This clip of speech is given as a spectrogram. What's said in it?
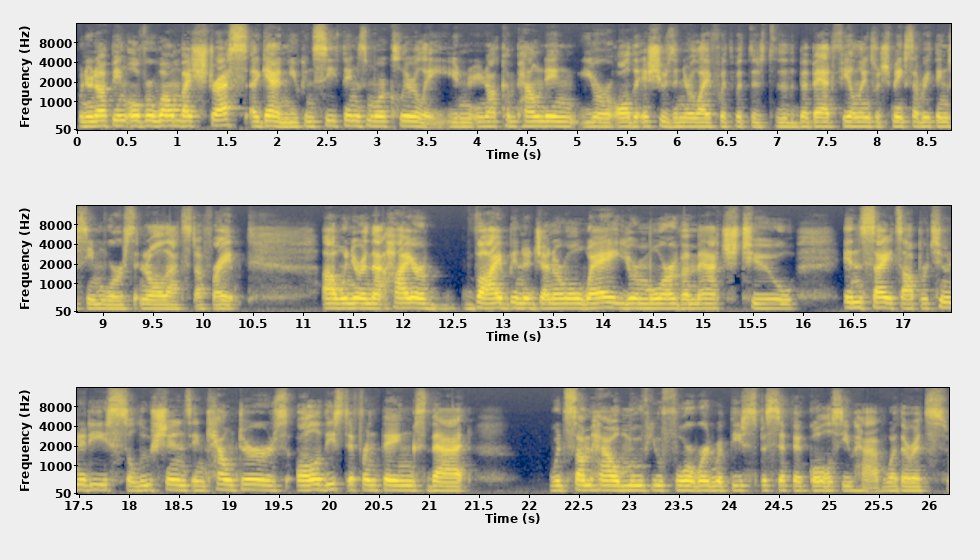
When you're not being overwhelmed by stress, again, you can see things more clearly. You're not compounding your all the issues in your life with with the, the bad feelings, which makes everything seem worse and all that stuff, right? Uh, when you're in that higher vibe in a general way, you're more of a match to insights, opportunities, solutions, encounters, all of these different things that would somehow move you forward with these specific goals you have, whether it's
